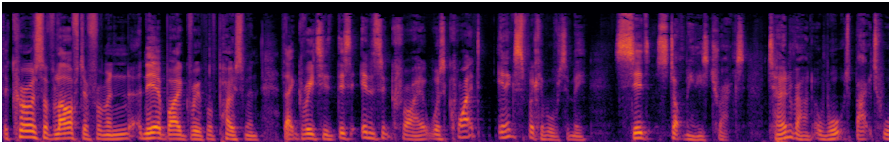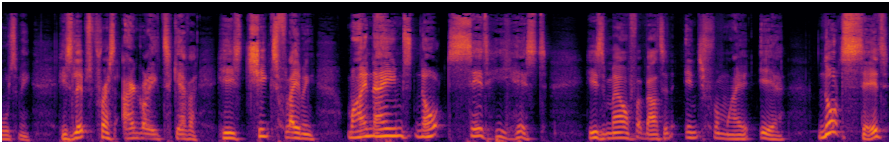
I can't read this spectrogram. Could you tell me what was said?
The chorus of laughter from a nearby group of postmen that greeted this innocent cry was quite inexplicable to me. Sid stopped me in his tracks, turned round, and walked back towards me, his lips pressed angrily together, his cheeks flaming. My name's not Sid, he hissed, his mouth about an inch from my ear. Not Sid,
